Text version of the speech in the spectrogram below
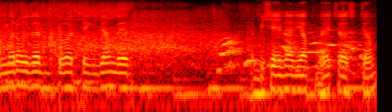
Onlara özel videolar çekeceğim ve bir şeyler yapmaya çalışacağım.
